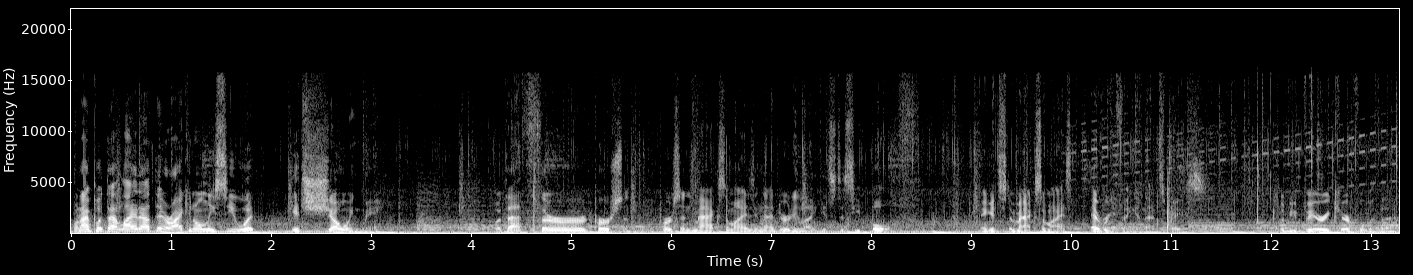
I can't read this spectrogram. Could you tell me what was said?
When I put that light out there, I can only see what it's showing me. But that third person, the person maximizing that dirty light, gets to see both and gets to maximize everything in that space. So be very careful with that.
